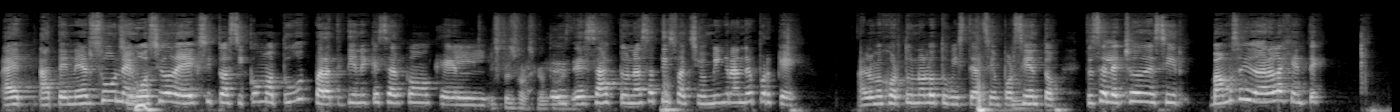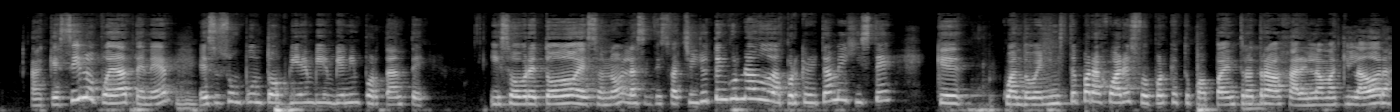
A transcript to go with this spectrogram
a, tener su negocio de éxito así como tú, para ti tiene que ser como que el... Satisfacción. Exacto, una satisfacción bien grande porque a lo mejor tú no lo tuviste al 100%. Entonces el hecho de decir, vamos a ayudar a la gente a que sí lo pueda tener, eso es un punto bien, bien, bien importante. Y sobre todo eso, ¿no? La satisfacción. Yo tengo una duda, porque ahorita me dijiste que cuando viniste para Juárez fue porque tu papá entró a trabajar en la maquiladora.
